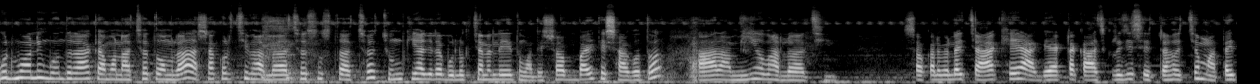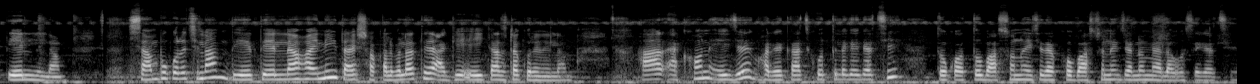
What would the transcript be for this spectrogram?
Good morning বন্ধুরা। কেমন আছো তোমরা? আশা করছি ভালো আছো, সুস্থ আছো। চুমকি হাজরা ব্লগ চ্যানেলে তোমাদের সবাইকে স্বাগত, আর আমিও ভালো আছি। সকালবেলায় চা খেয়ে আগে একটা কাজ করেছি, সেটা হচ্ছে মাথায় তেল নিলাম। শ্যাম্পু করেছিলাম, দিয়ে তেল নেওয়া হয়নি, তাই সকালবেলাতে আগে এই কাজটা করে নিলাম। আর এখন এই যে ঘরের কাজ করতে লেগে গেছি, তো কত বাসন হয়েছে দেখো, বাসনে যেন মেলা বসে গেছে।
